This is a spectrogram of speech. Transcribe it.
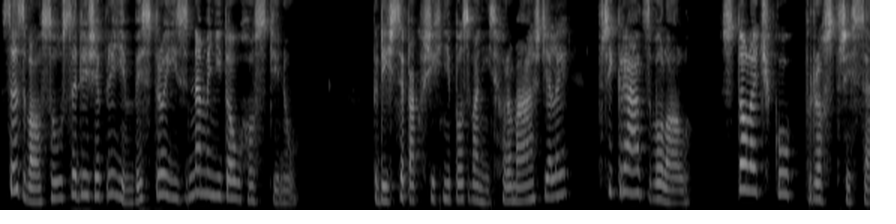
sezval sousedy, že prý jim vystrojí znamenitou hostinu. Když se pak všichni pozvaní schromáždili, třikrát zvolal Stolečku, prostři se.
